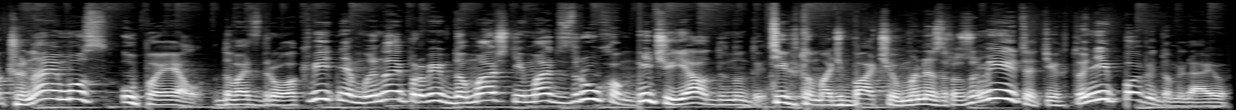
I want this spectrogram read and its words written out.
Починаємо з УПЛ. 22 квітня Минай провів домашній матч з рухом. Нічия 1-1. Ті, хто матч бачив, мене зрозуміють, а ті, хто ні, повідомляю.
